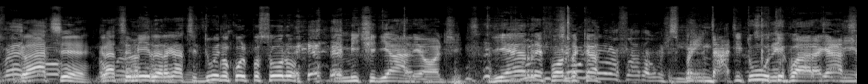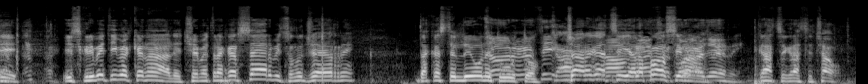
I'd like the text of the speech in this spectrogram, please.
Perfetto. Grazie, Non grazie mille ragazzi, due in un colpo solo è micidiale oggi. DR Ford Diciamo K. Sprindati tutti qua ragazzi. Iscrivetevi al canale, Cemetra Car Service, sono Jerry. Da Castelleone Ciao, tutto. ragazzi. Ciao ragazzi, Ciao, alla grazie prossima. ancora, Jerry. Grazie, grazie, ciao.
